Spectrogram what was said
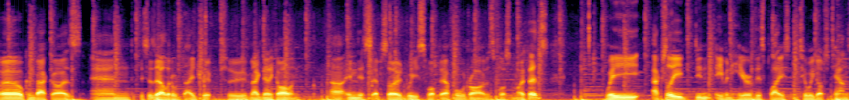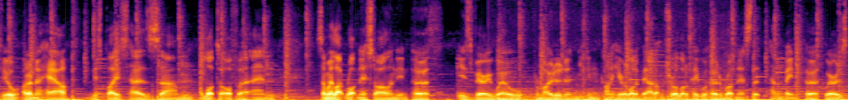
Welcome back guys and this is our little day trip to Magnetic Island. Uh, in this episode we swapped our four drives for some mopeds. We actually didn't even hear of this place until we got to Townsville. I don't know how. This place has um, a lot to offer and somewhere like Rottnest Island in Perth is very well promoted and you can kind of hear a lot about it. I'm sure a lot of people heard of Rottnest that haven't been to Perth, whereas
